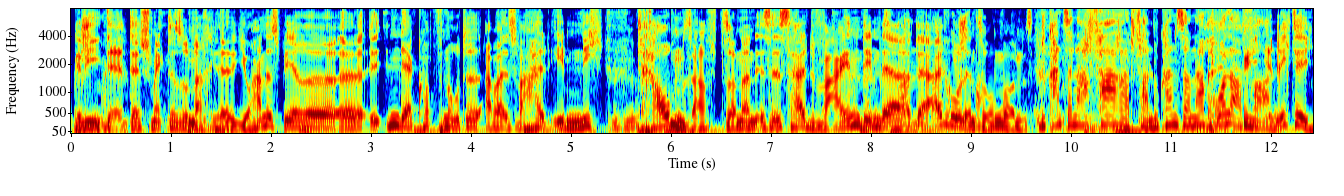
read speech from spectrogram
wie, der, der schmeckte so nach äh, Johannisbeere äh, in der Kopfnote, aber es war halt eben nicht mhm. Traubensaft, sondern es ist halt Wein, dem der, der Alkohol entzogen worden ist kannst. Du kannst danach Fahrrad fahren, du kannst danach Roller fahren. Richtig.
